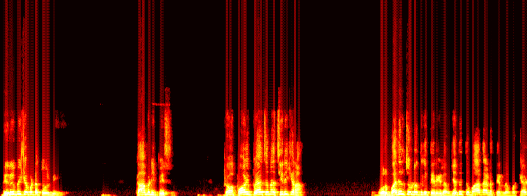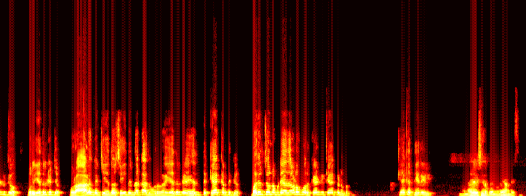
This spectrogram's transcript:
நிரூபிக்கப்பட்ட தோல்வி. காமெடி பீஸ் போய் பேசுனா சிரிக்கிறான். ஒரு பதில் சொல்றதுக்கு தெரியல. எதிர்த்து வாதாட தெரியல. இப்போ கேள்விக்கு ஒரு எதிர்கட்சி ஒரு ஆளுங்கட்சி ஏதோ செய்துனாக்கா அது ஒரு எதிர்க்க எதிர்த்து கேட்கறதுக்கு பதில் சொல்ல முடியாத அளவுக்கு ஒரு கேள்வி கேட்கணும் கேட்க தெரியல. நிறைய விஷயங்கள் நன்றி சார்.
